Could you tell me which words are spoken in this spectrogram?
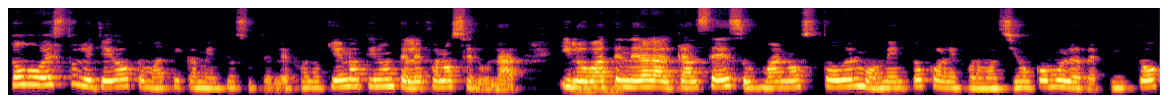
todo esto le llega automáticamente a su teléfono. ¿Quién no tiene un teléfono celular? Y lo va a tener al alcance de sus manos todo el momento con la información, como le repito,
